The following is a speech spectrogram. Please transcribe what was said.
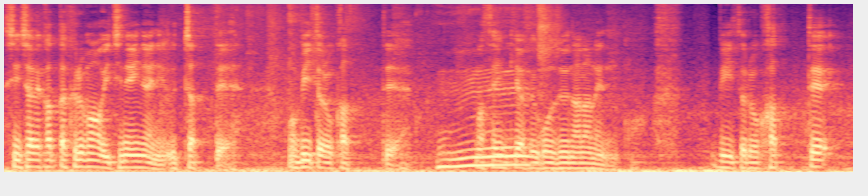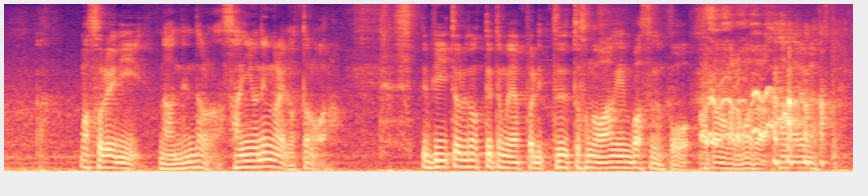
新車で買った車を1年以内に売っちゃってもうビートルを買って、まあ、1957年のビートルを買って、まあ、それに何年だろうな34年ぐらい乗ったのかな。でビートル乗っててもやっぱりずっとそのワーゲンバスがこう頭からまだ離れなくて。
